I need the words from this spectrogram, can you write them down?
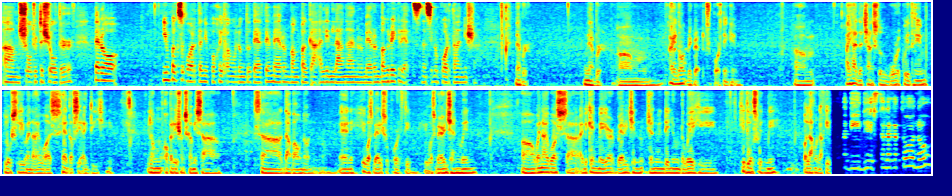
um, shoulder to shoulder. Pero yung pagsuporta niyo po kay Pangulong Duterte, meron bang pagkaalinlangan or meron bang regrets na sinuportahan niyo siya? Never. Never. Um, I don't regret supporting him. Um, I had the chance to work with him closely when I was head of CIDG. Ilang operations kami sa sa Davao noon. no? And he was very supportive. He was very genuine. Uh, when I was, uh, I became mayor, very gen- genuine din yung the way he he deals with me. Wala akong nakita DDS talaga to, no?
